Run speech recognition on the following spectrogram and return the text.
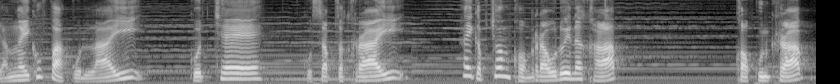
ยังไงก็ฝากกดไลค์ กดแชร์ กด Subscribe ให้กับช่องของเราด้วยนะครับ ขอบคุณครับ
